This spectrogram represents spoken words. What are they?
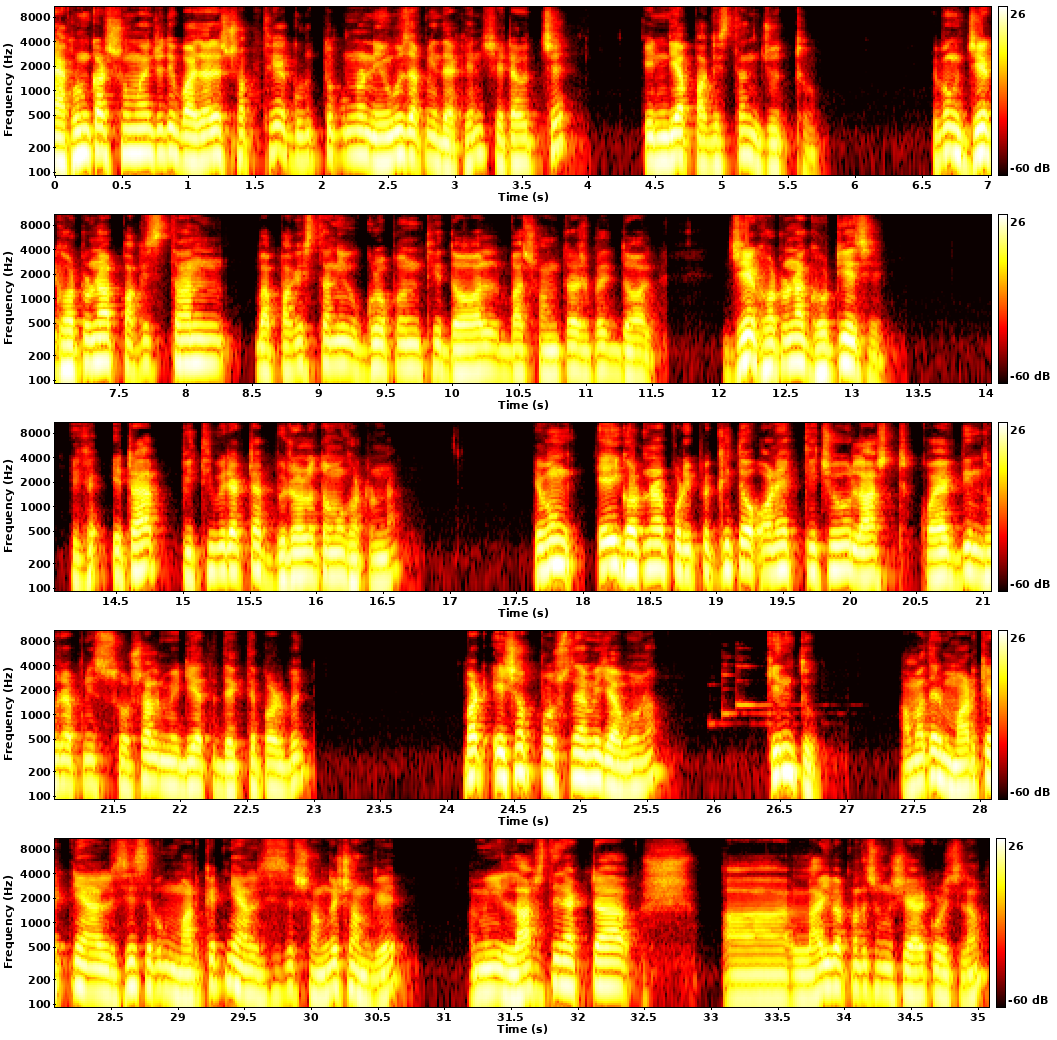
এখনকার সময়ে যদি বাজারের সব থেকে গুরুত্বপূর্ণ নিউজ আপনি দেখেন, সেটা হচ্ছে ইন্ডিয়া পাকিস্তান যুদ্ধ। এবং যে ঘটনা পাকিস্তান বা পাকিস্তানি উগ্রপন্থী দল বা সন্ত্রাসবাদী দল, যে ঘটনা ঘটিয়েছে এটা পৃথিবীর একটা বিরলতম ঘটনা। এবং এই ঘটনার পরিপ্রেক্ষিতে অনেক কিছু লাস্ট কয়েকদিন ধরে আপনি সোশ্যাল মিডিয়াতে দেখতে পারবেন। বাট এইসব প্রশ্নে আমি যাব না। কিন্তু আমাদের মার্কেট নিয়ে অ্যানালিসিস এবং মার্কেট নিয়ে অ্যানালিসিসের সঙ্গে সঙ্গে আমি লাস্ট দিন একটা লাইভ আপনাদের সঙ্গে শেয়ার করেছিলাম।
